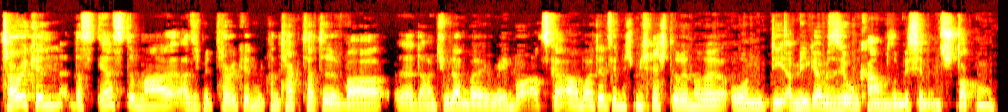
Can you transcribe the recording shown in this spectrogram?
Turrican, das erste Mal, als ich mit Turrican Kontakt hatte, war, äh, da hat Julian bei Rainbow Arts gearbeitet, wenn ich mich recht erinnere, und die Amiga-Version kam so ein bisschen ins Stocken.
